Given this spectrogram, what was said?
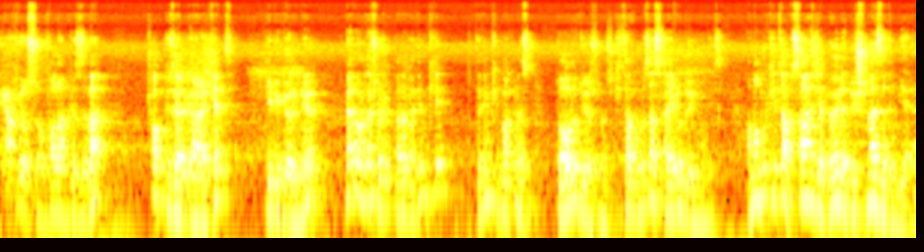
ne yapıyorsun falan kızdılar. Çok güzel bir hareket gibi görünüyor. Ben orada çocuklara dedim ki, dedim ki bakınız doğru diyorsunuz. Kitabımıza saygı duymalıyız. Ama bu kitap sadece böyle düşmez dedim yere.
